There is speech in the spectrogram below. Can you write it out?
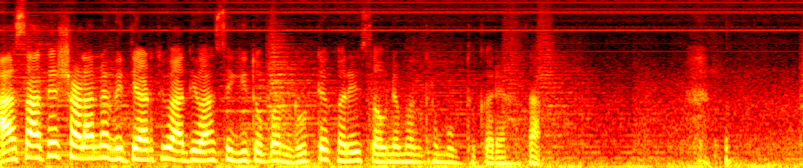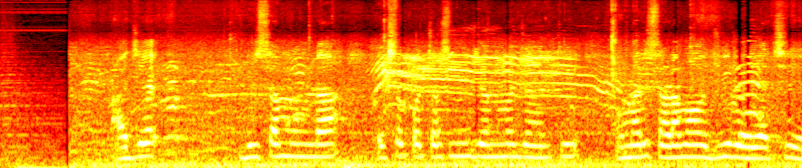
આ સાથે શાળાના વિદ્યાર્થીઓ આદિવાસી ગીતો પર નૃત્ય કરી સૌને મંત્રમુગ્ધ કર્યા હતા. આજે બિરસા મુંડા એકસો પચાસમી જન્મ જયંતિ અમારી શાળામાં ઉજવી રહ્યા છીએ.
